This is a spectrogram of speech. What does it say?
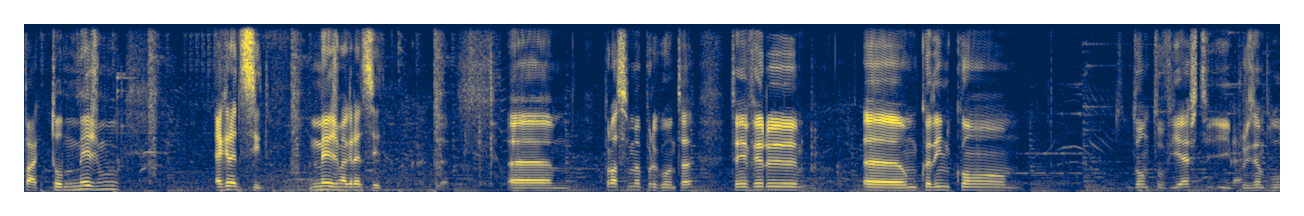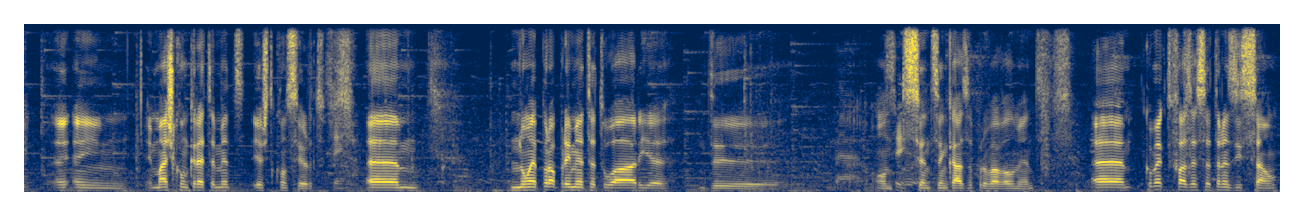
pá, que estou mesmo agradecido, mesmo agradecido. Uh, próxima pergunta tem a ver uh, um bocadinho com de onde tu vieste e, okay. por exemplo, em, em, mais concretamente este concerto. Um, não é propriamente a tua área de onde Sim. te sentes em casa, provavelmente. Uh, como é que tu fazes essa transição?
